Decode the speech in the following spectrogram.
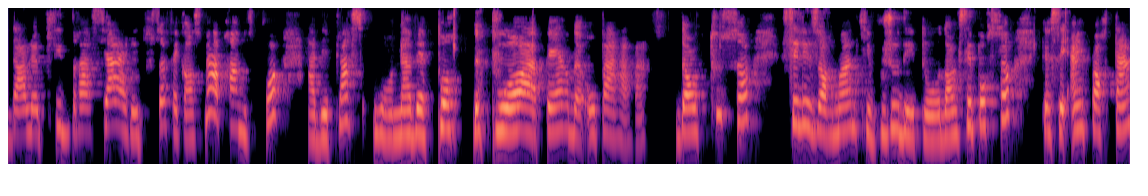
dans le pli de brassière et tout ça, fait qu'on se met à prendre du poids à des places où on n'avait pas de poids à perdre auparavant. Donc, tout ça, c'est les hormones qui vous jouent des tours. Donc, c'est pour ça que c'est important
